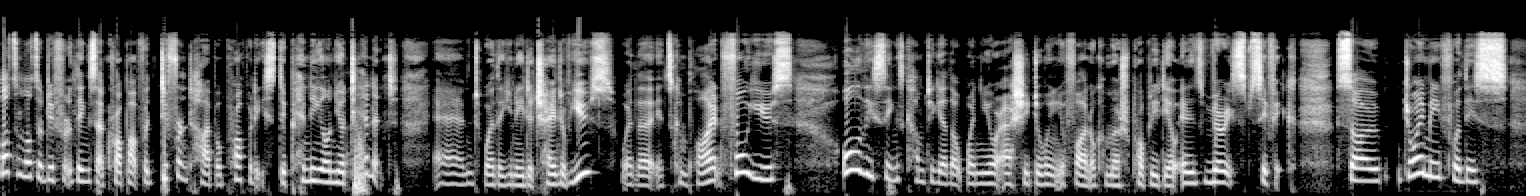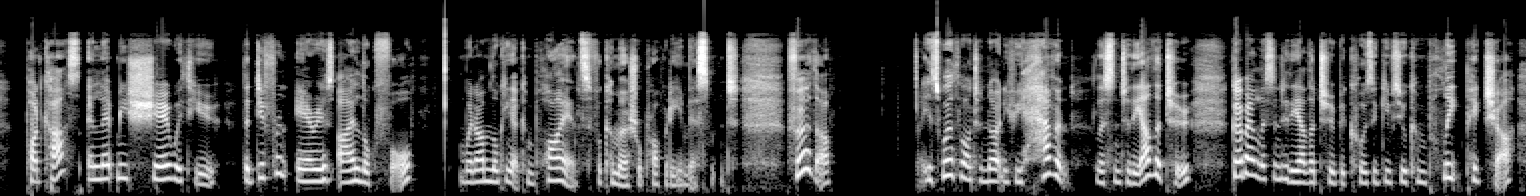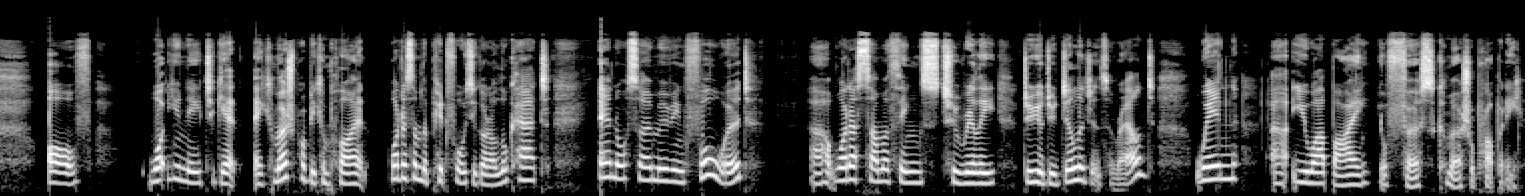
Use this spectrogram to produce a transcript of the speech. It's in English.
lots and lots of different things that crop up for different type of properties depending on your tenant and whether you need a change of use whether it's compliant for use. All of these things come together when you're actually doing your final commercial property deal and it's very specific. So join me for this podcast and let me share with you the different areas i look for when i'm looking at compliance for commercial property investment. Further it's worthwhile to note if you haven't listened to the other two, go back and listen to the other two because it gives you a complete picture of what you need to get a commercial property compliant, what are some of the pitfalls you've got to look at, and also moving forward, uh, what are some of the things to really do your due diligence around when uh, you are buying your first commercial property.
